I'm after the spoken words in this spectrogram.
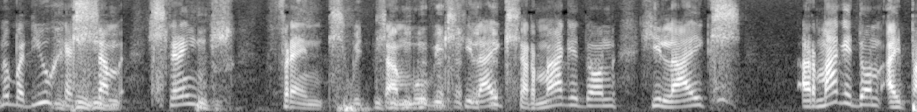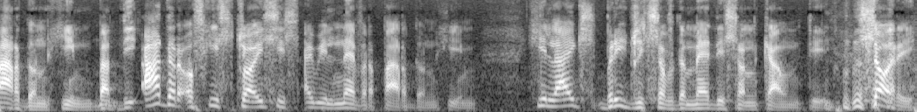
No, but you have some strange friends with some movies. He likes Armageddon, he likes Armageddon, I pardon him, but the other of his choices, I will never pardon him. He likes Bridges of the Madison County. Sorry,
